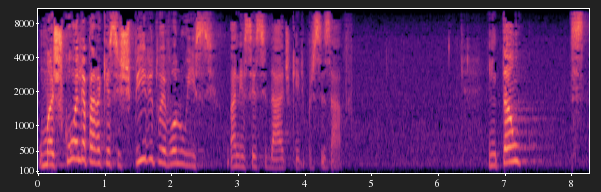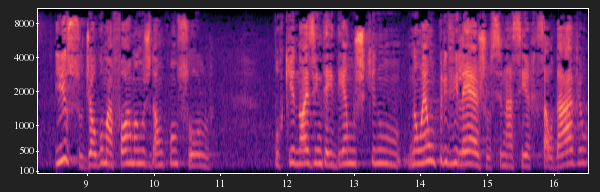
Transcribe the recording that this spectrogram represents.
Uma escolha para que esse espírito evoluísse na necessidade que ele precisava. Então, isso, de alguma forma, nos dá um consolo, porque nós entendemos que não, não é um privilégio se nascer saudável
